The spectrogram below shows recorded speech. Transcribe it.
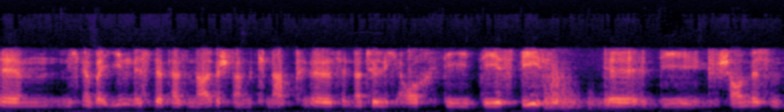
ähm, nicht nur bei Ihnen ist der Personalbestand knapp, äh, sind natürlich auch die DSBs, äh, die schauen müssen,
